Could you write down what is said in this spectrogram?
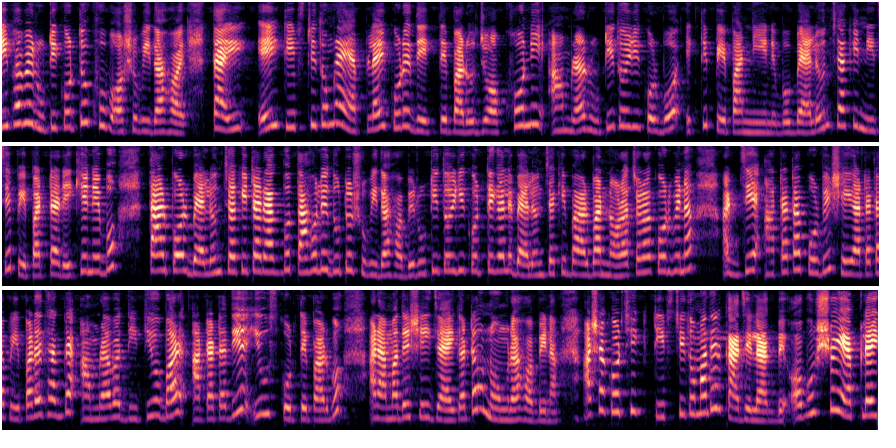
এইভাবে রুটি করতেও খুব অসুবিধা হয়। তাই এই টিপসটি তোমরা অ্যাপ্লাই করে দেখতে পারো। যখনই আমরা রুটি তৈরি করব, একটি পেপার নিয়ে নেব ব্যালন চাকির নিচে পেপারটা রেখে নেব, তারপর ব্যালন চাকিটা রাখব, তাহলে দুটো সুবিধা হবে। রুটি তৈরি করতে গেলে ব্যালন চাকি বারবার নড়াচড়া করবে না? আর যে আটাটা পড়বে সেই আটাটা পেপারে থাকবে। আমরা আবার দ্বিতীয়বার আটাটা দিয়ে ইউজ করতে পারব। আর আমাদের সেই জায়গাটাও নোংরা হবে না। আশা করছি টিপসটি তোমাদের কাজে লাগবে। অবশ্যই অ্যাপ্লাই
